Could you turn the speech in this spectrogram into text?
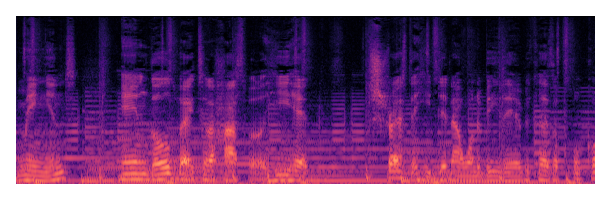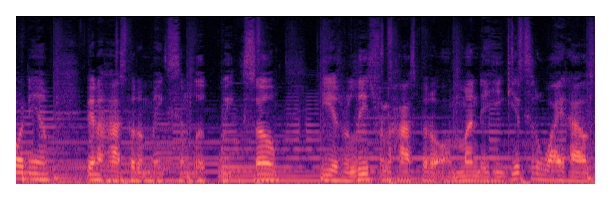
minions, and goes back to the hospital. He had stressed that he did not want to be there because, according to him, being in a hospital makes him look weak. So he is released from the hospital on Monday. He gets to the White House.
